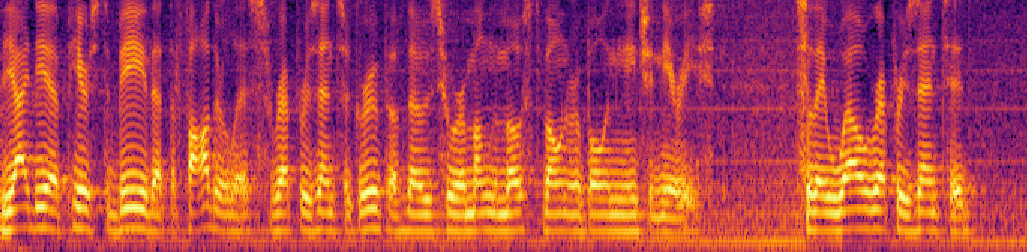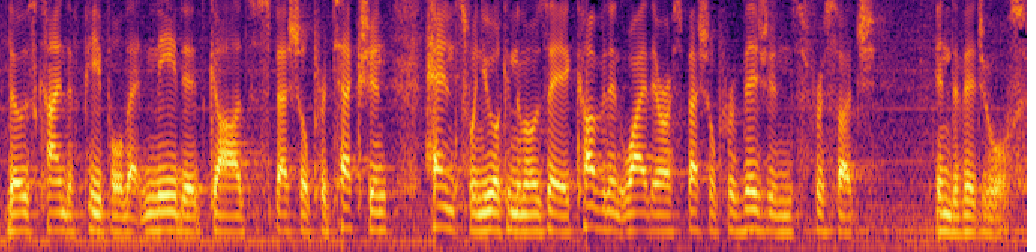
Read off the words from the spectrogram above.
The idea appears to be that the fatherless represents a group of those who are among the most vulnerable in the ancient Near East. So they well represented those kind of people that needed God's special protection. Hence, when you look in the Mosaic covenant, why there are special provisions for such individuals.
